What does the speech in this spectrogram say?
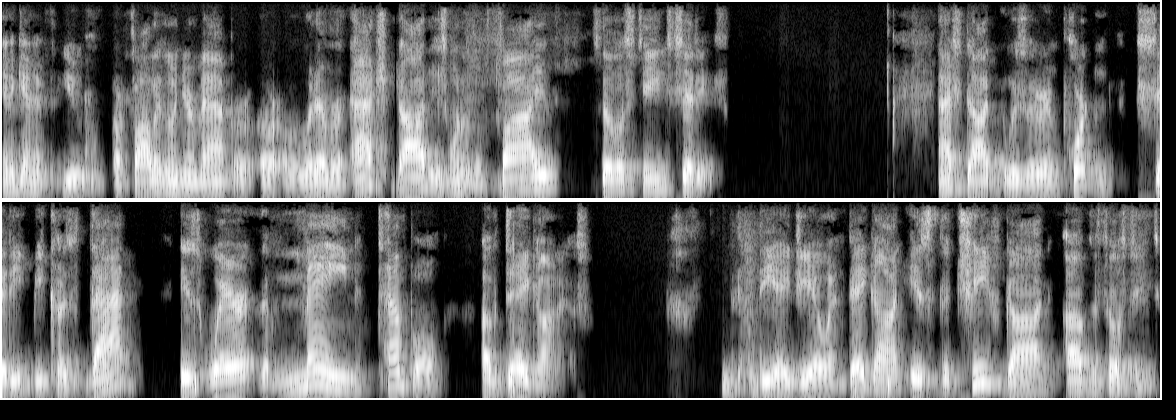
And again, if you are following on your map or, or, or whatever, Ashdod is one of the five Philistine cities. Ashdod was an important city because that is where the main temple of Dagon is. D-A-G-O-N. Dagon is the chief god of the Philistines.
